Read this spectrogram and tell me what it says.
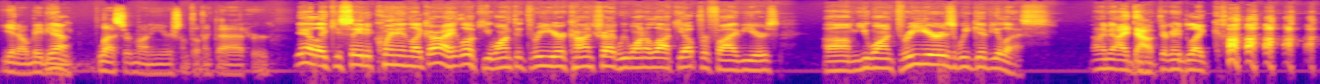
you know maybe yeah. lesser money or something like that or yeah, like you say to Quinnen, like all right, look, you want the three year contract, we want to lock you up for five years. Um, you want three years, we give you less. I mean, I doubt they're going to be like, ha, ha, ha,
